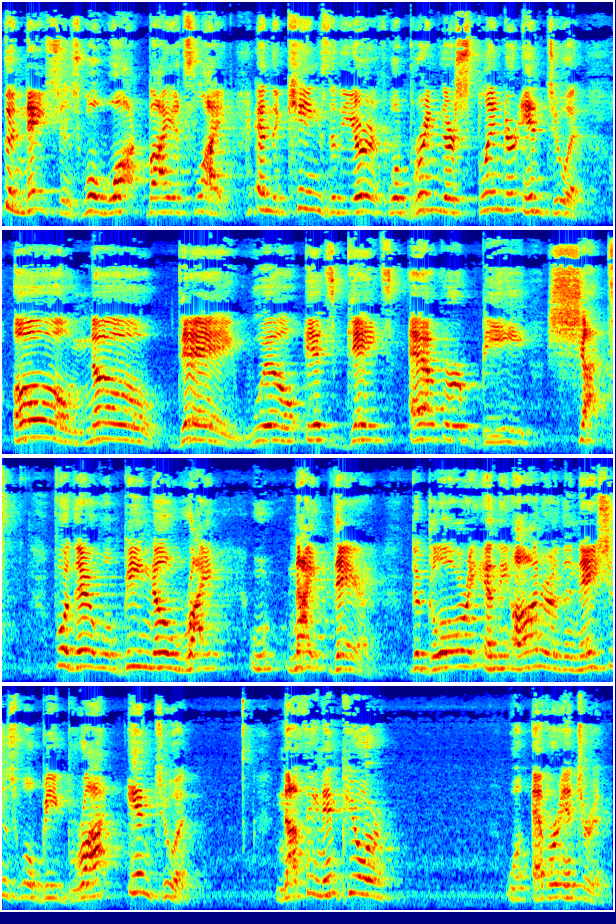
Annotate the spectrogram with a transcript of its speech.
The nations will walk by its light, and the kings of the earth will bring their splendor into it. Oh, no day will its gates ever be shut, for there will be no right night there. The glory and the honor of the nations will be brought into it. Nothing impure will ever enter it,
